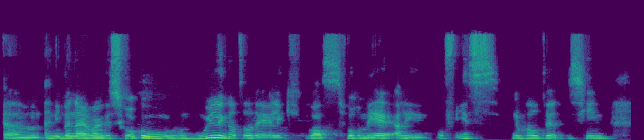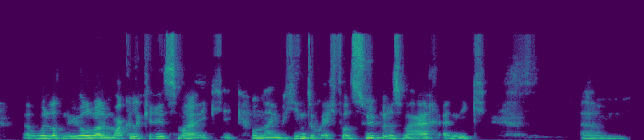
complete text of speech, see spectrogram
Um, en ik ben daarvan geschrokken hoe, moeilijk dat, dat eigenlijk was voor mij. Allee, of is nog altijd misschien. Hoewel dat nu al wel makkelijker is. Maar ik, ik vond dat in het begin toch echt wel super zwaar. En ik... Um,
